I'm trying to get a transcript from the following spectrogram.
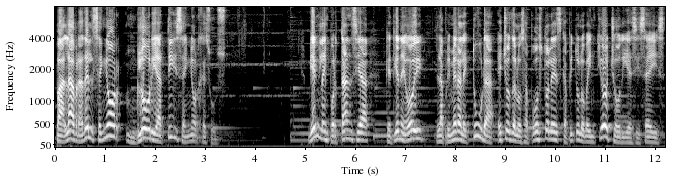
Palabra del Señor, gloria a ti Señor Jesús. Bien, la importancia que tiene hoy la primera lectura, Hechos de los Apóstoles capítulo 28, 16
